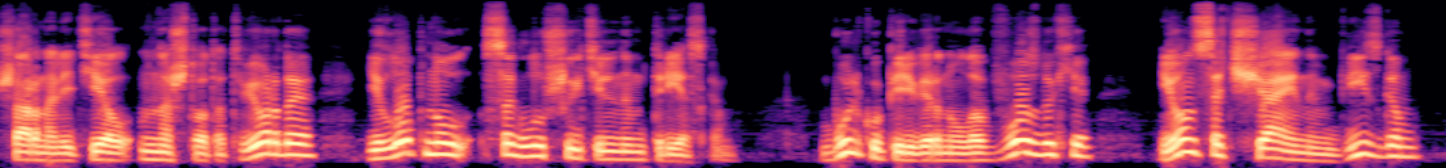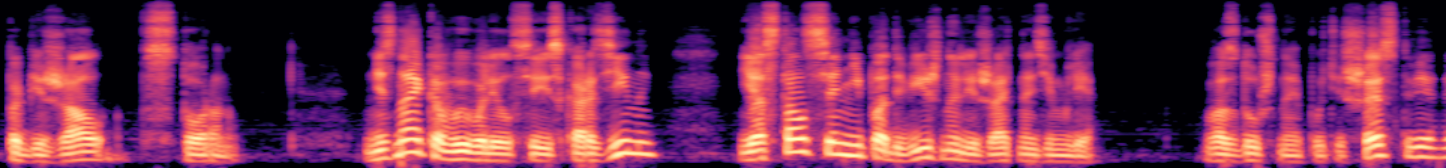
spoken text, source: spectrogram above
Шар налетел на что-то твердое и лопнул с оглушительным треском. Бульку перевернуло в воздухе, и он с отчаянным визгом побежал в сторону. Незнайка вывалился из корзины и остался неподвижно лежать на земле. Воздушное путешествие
